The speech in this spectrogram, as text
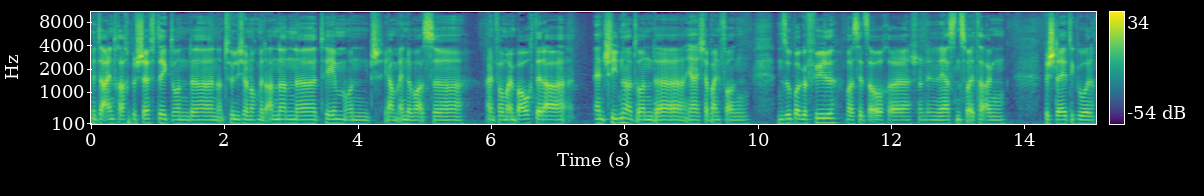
mit der Eintracht beschäftigt und äh, natürlich auch noch mit anderen äh, Themen und ja, am Ende war es äh, einfach mein Bauch, der da entschieden hat und ja, ich habe einfach ein, ein, super Gefühl, was jetzt auch schon in den ersten zwei Tagen bestätigt wurde.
